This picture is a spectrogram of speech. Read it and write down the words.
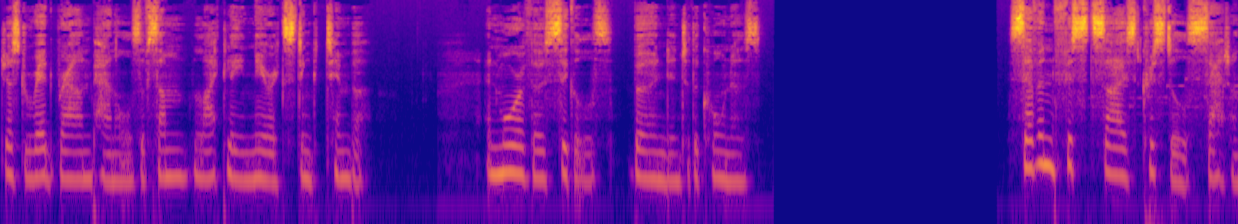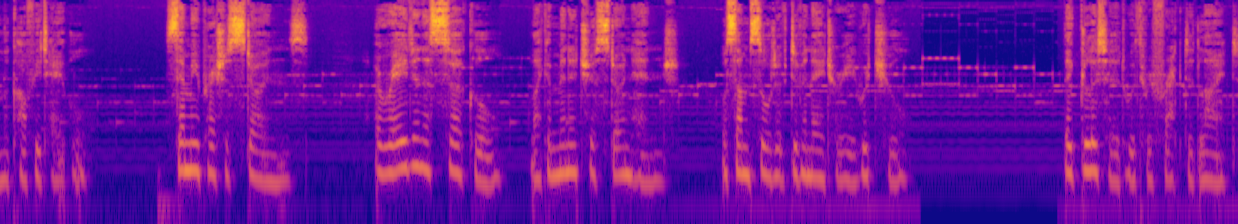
just red brown panels of some likely near extinct timber, and more of those sigils burned into the corners. Seven fist sized crystals sat on the coffee table, semi precious stones arrayed in a circle like a miniature Stonehenge or some sort of divinatory ritual. They glittered with refracted light,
